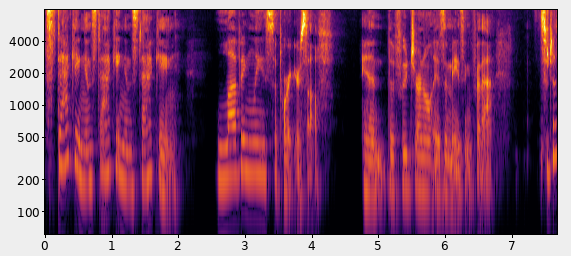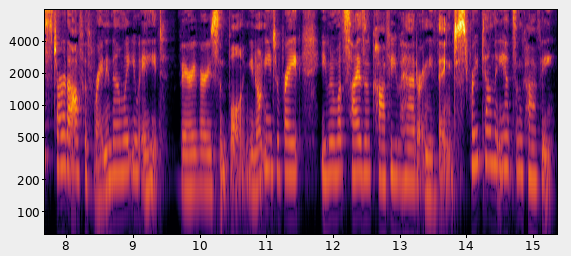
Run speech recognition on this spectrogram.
stacking and stacking and stacking. Lovingly support yourself. And the food journal is amazing for that. So just start off with writing down what you ate. Very, very simple. You don't need to write even what size of coffee you had or anything. Just write down that you had some coffee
